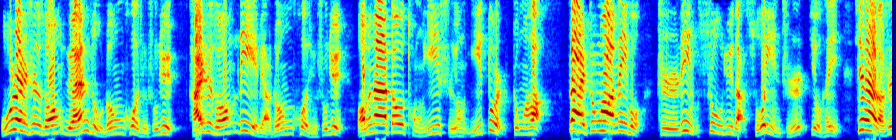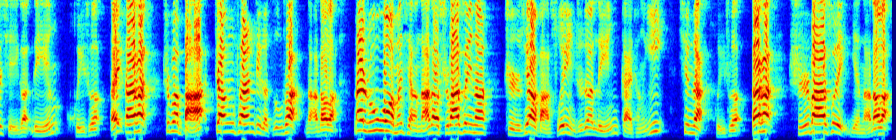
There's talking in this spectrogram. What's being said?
无论是从元组中获取数据，还是从列表中获取数据，我们呢都统一使用一对儿中号，在中号内部。指定数据的索引值就可以。现在老师写一个零回车，哎，大家看是不是把张三这个字符串拿到了？那如果我们想拿到十八岁呢？只需要把索引值的零改成一。现在回车，大家看十八岁也拿到了。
